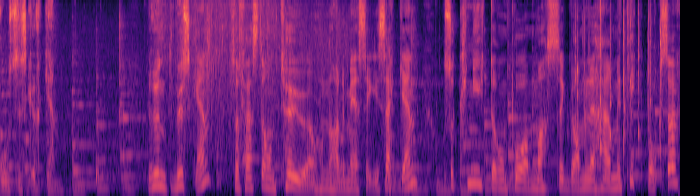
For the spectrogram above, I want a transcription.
roseskurken. Rundt busken så fester hun tauet hun hadde med seg i sekken, og så knyter hun på masse gamle hermetikkbokser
